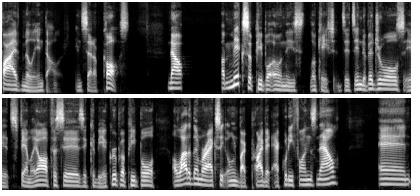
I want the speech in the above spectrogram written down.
$5 million in setup costs. Now, a mix of people own these locations. It's individuals, it's family offices, it could be a group of people. A lot of them are actually owned by private equity funds now. And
